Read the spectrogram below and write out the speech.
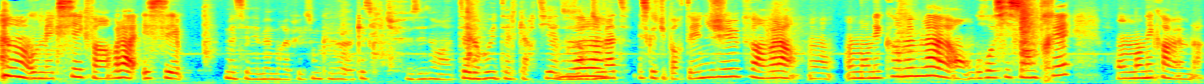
au Mexique, enfin voilà, et c'est mais c'est les mêmes réflexions que euh, qu'est-ce que tu faisais dans telle rue, tel quartier à 2 voilà. heures du mat Est-ce que tu portais une jupe? Enfin voilà, on, on en est quand même là, en grossissant le trait, on en est quand même là.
